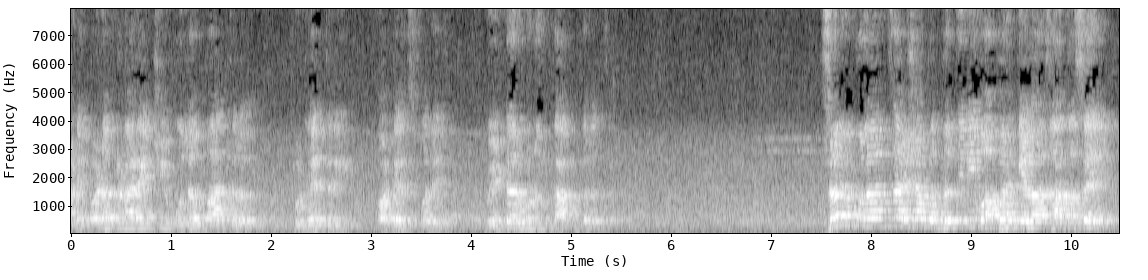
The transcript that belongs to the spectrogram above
आणि भडकणाऱ्यांची मुलं मात्र कुठेतरी हॉटेल्समध्ये वेटर म्हणून काम करत जर मुलांचा अशा पद्धतीने वापर केला जात असेल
